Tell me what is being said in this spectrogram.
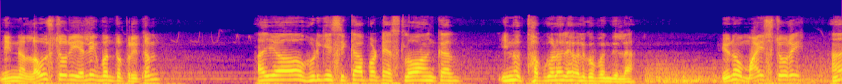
ನಿನ್ನ ಲವ್ ಸ್ಟೋರಿ ಎಲ್ಲಿಗೆ ಬಂತು ಪ್ರೀತಮ್ ಅಯ್ಯೋ ಹುಡುಗಿ ಸಿಕ್ಕಾಪಟ್ಟೆ ಸ್ಲೋ ಅಂಕಲ್. ಇನ್ನು ತಪ್ಪುಗಳ ಲೆವೆಲ್ಗೂ ಬಂದಿಲ್ಲ. ಯು ನೋ ಮೈ ಸ್ಟೋರಿ ಹಾ?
